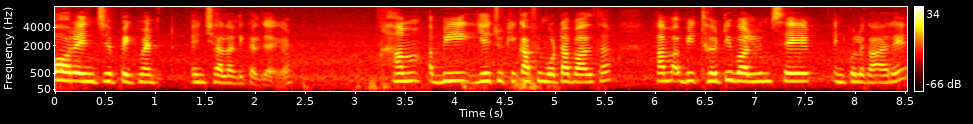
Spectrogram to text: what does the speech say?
ऑरेंज पिगमेंट इंशाल्लाह निकल जाएगा। हम अभी, ये चूँकि काफ़ी मोटा बाल था, हम अभी थर्टी वॉल्यूम से इनको लगा रहे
